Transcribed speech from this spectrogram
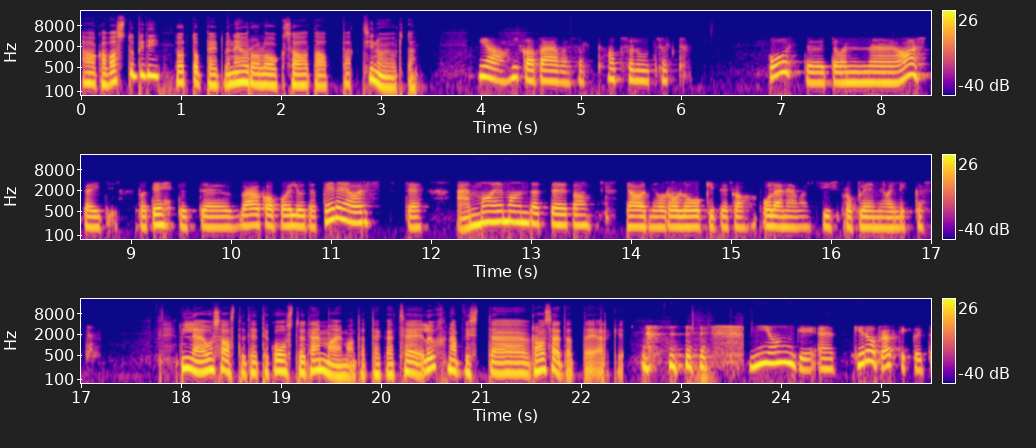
aga vastupidi, ortopeed või neuroloog saadab sinu juurde? jaa, igapäevaselt, absoluutselt koostööd on aastaid juba tehtud väga paljude perearstide, ämmaemandatega ja neuroloogidega, olenevalt siis probleemi allikast mille osas te teete koostööd ämmaemandatega, et see lõhnab vist äh, rasedate järgi. Nii ongi, et kiropraktikuid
